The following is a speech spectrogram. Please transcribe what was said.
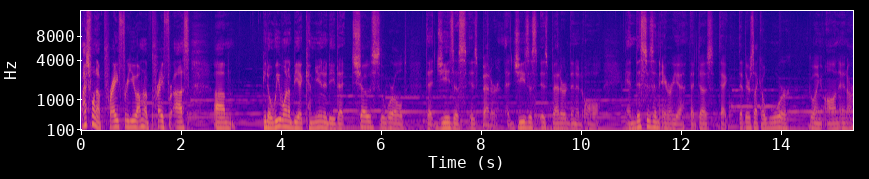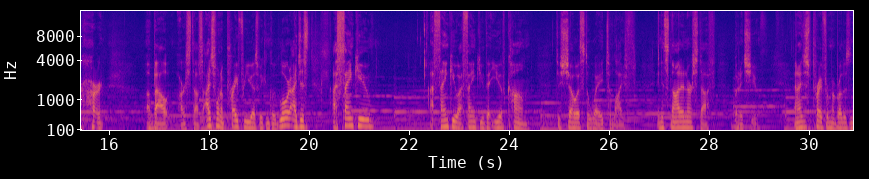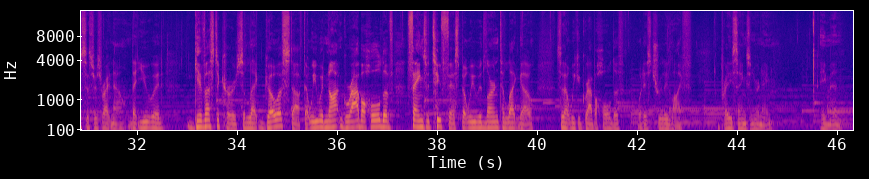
I just want to pray for you. I'm going to pray for us. Um, you know, we want to be a community that shows the world that Jesus is better, that Jesus is better than it all. And this is an area that does that, that there's like a war going on in our heart about our stuff. So I just want to pray for you as we conclude. Lord, I just, I thank you. I thank you. I thank you that you have come to show us the way to life. And it's not in our stuff, but it's you. And I just pray for my brothers and sisters right now that you would give us the courage to let go of stuff, that we would not grab a hold of things with two fists, but we would learn to let go so that we could grab a hold of what is truly life. I pray these things in your name. Amen.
